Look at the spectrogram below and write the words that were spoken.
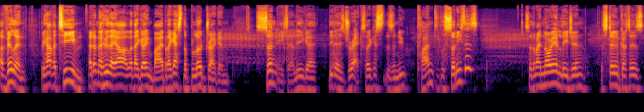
a villain. We have a team. I don't know who they are, what they're going by, but I guess the Blood Dragon, Sun Eater, leader leader is Drex. So I guess there's a new clan to the Sun Eaters. So the Minorian Legion, the Stonecutters.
